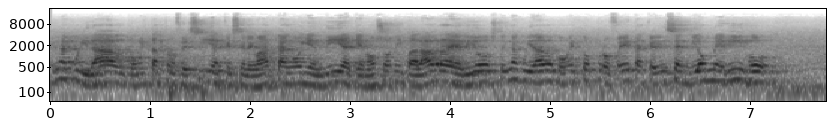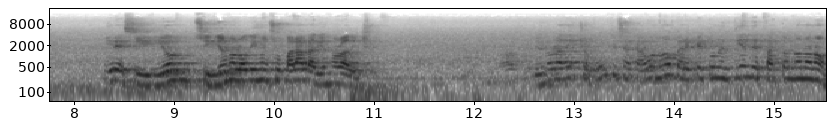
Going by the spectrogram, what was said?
Tenga cuidado con estas profecías que se levantan hoy en día, que no son ni palabra de Dios. Tenga cuidado con estos profetas que dicen Dios me dijo. Mire, si Dios, si Dios no lo dijo en su palabra, Dios no lo ha dicho. Dios no lo ha dicho, punto y se acabó. No, pero es que tú no entiendes, pastor. No, no, no.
